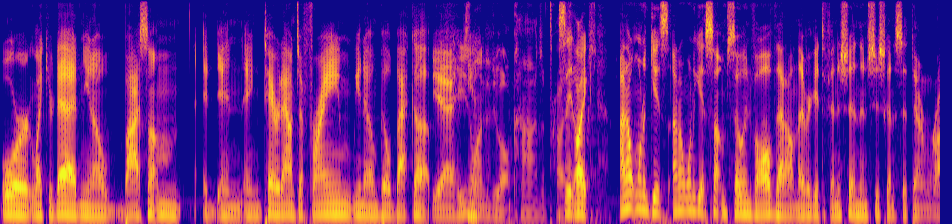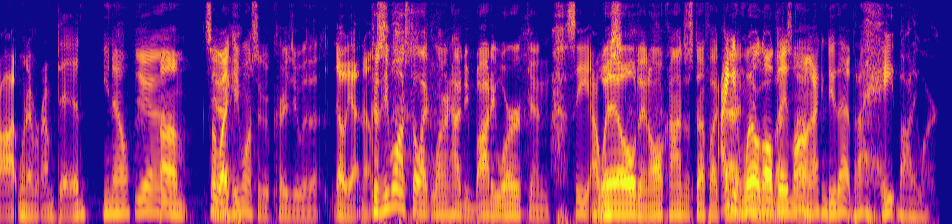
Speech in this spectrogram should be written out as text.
Or like your dad, you know, buy something and and, tear down to frame, you know, build back up. Yeah, he's Yeah. wanting to do all kinds of projects. See, like I don't want to get I don't want to get something so involved that I'll never get to finish it, and then it's just gonna sit there and rot whenever I'm dead. You know. yeah. Um. So yeah, like, he wants to go crazy with it oh yeah, no. because he wants to like learn how to do body work and See, I wish weld and all kinds of stuff like I that. I can weld do all day long. I can do that, but I hate body work.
